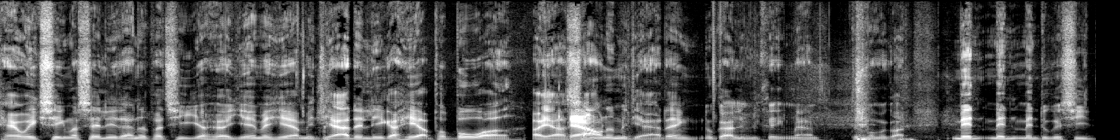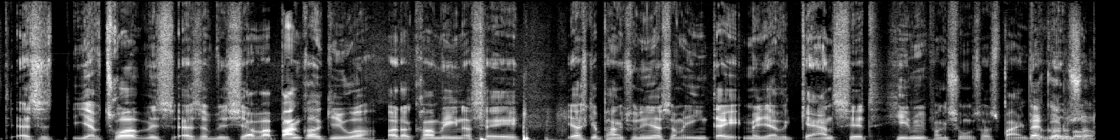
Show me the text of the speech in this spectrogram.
kan jo ikke se mig selv i et andet parti. Jeg hører hjemme her, mit hjerte ligger her på bordet, og jeg har Ja. savnet mit hjerte, ikke? Nu gør jeg lige vi grin med ham. Det må man godt. Men, men, men du kan sige, altså, jeg tror, hvis, altså, hvis jeg var bankrådgiver, og der kom en og sagde, jeg skal pensionere som en dag, men jeg vil gerne sætte hele min pensionsopsparing Hvad på gør du så?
